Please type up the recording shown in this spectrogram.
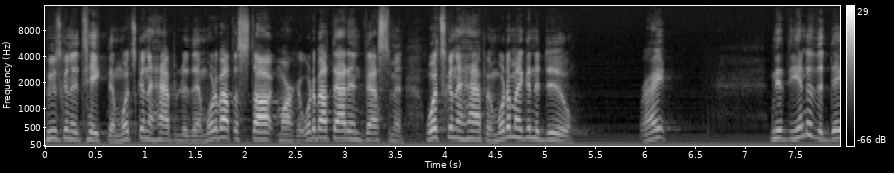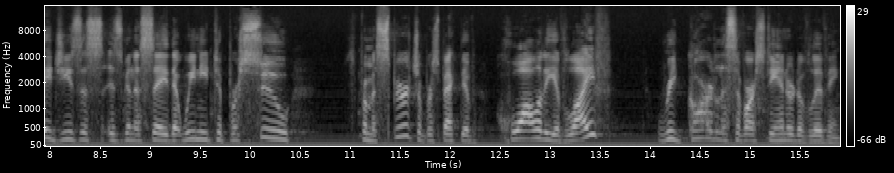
Who's going to take them? What's going to happen to them? What about the stock market? What about that investment? What's going to happen? What am I going to do? Right? And at the end of the day, Jesus is going to say that we need to pursue, from a spiritual perspective, quality of life regardless of our standard of living.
